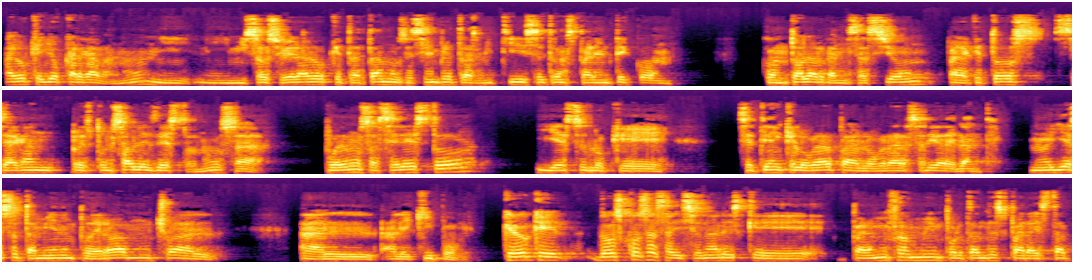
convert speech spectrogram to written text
algo que yo cargaba, ¿no? Ni, ni, mi socio, era algo que tratamos de siempre transmitir, ser transparente con, con toda la organización para que todos se hagan responsables de esto, ¿no? O sea, podemos hacer esto y esto es lo que se tiene que lograr para lograr salir adelante, ¿no? Y eso también empoderaba mucho al, al, al equipo. Creo que dos cosas adicionales que para mí fueron muy importantes para esta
